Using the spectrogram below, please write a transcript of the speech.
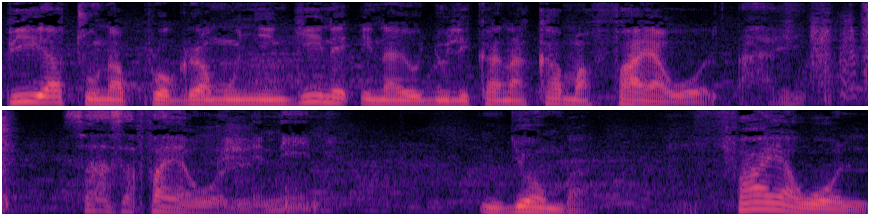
pia tuna programu nyingine inayojulikana kama firewall. Ai, sasa firewall ni nini? Mjomba, firewall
